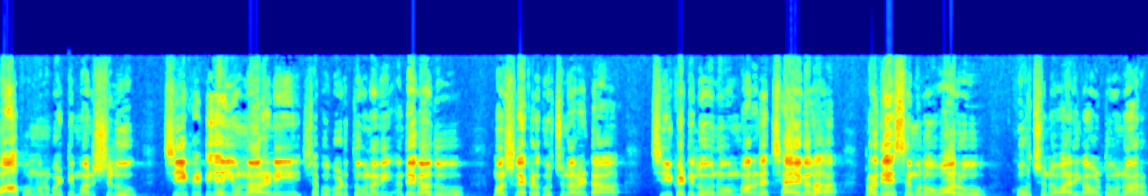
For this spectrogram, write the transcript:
పాపమును బట్టి మనుషులు చీకటి అయి ఉన్నారని చెప్పబడుతూ ఉన్నది. అంతేకాదు మనుషులు ఎక్కడ కూర్చున్నారంట? చీకటిలోనూ మరణ ఛాయ గల ప్రదేశములో వారు కూర్చున్న వారిగా ఉంటూ ఉన్నారు.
